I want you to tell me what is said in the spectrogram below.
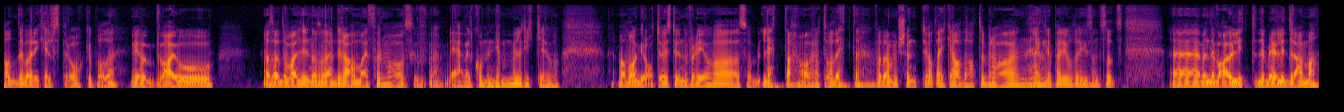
hadde bare ikke helt språket på det. Vi var jo Altså, det var aldri noe sånn drama i form av er jeg velkommen hjem eller ikke. Og mamma gråt jo en stund fordi hun var så letta over at det var dette. For de skjønte jo at jeg ikke hadde hatt det bra en lengre periode. ikke sant? Så at, uh, men det var jo litt Det ble jo litt drama.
